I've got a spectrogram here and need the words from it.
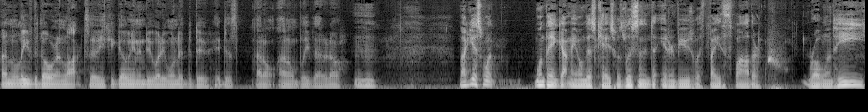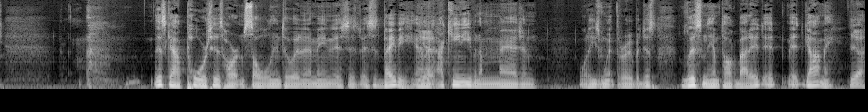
and leave the door unlocked so he could go in and do what he wanted to do. It just I don't I don't believe that at all. Mm-hmm. I guess what one thing that got me on this case was listening to interviews with Faith's father, Roland. He, this guy pours his heart and soul into it, and I mean, it's his, it's his baby, and Yeah. I, I can't even imagine what he's went through. But just listen to him talk about it, it it got me. Yeah.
